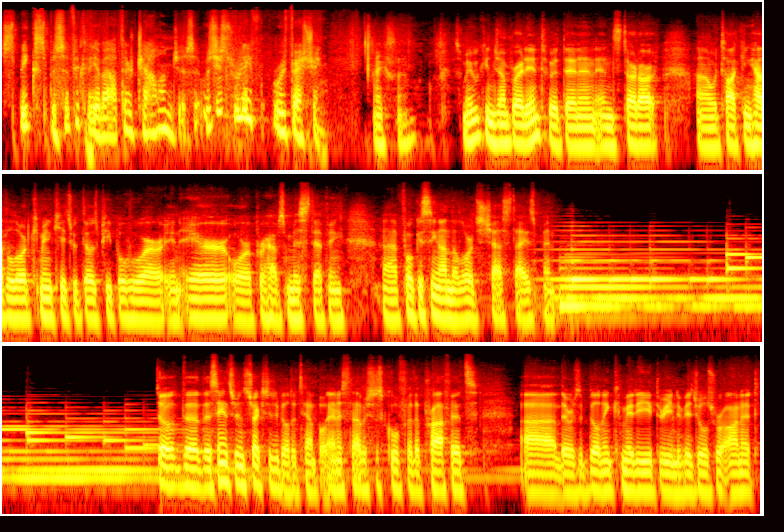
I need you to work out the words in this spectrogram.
speaks specifically about their challenges. It was just really refreshing. Excellent. So maybe we can jump right into it then and, and start out uh, with talking how the Lord communicates with those people who are in error or perhaps misstepping, uh, focusing on the Lord's chastisement. So the, the saints are instructed to build a temple and establish a school for the prophets. Uh, there was a building committee, three individuals were on it.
